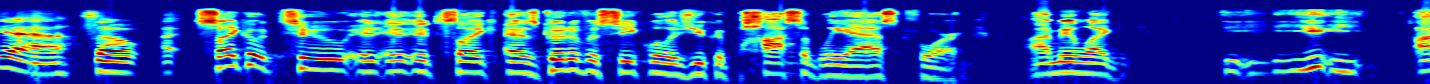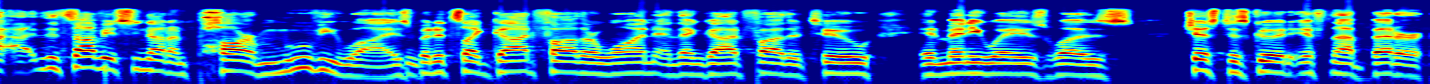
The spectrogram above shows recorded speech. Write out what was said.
Yeah. So I, Psycho 2, it, it- it's like as good of a sequel as you could possibly ask for. I mean, like, you, you I, I- it's obviously not on par movie wise, but it's like Godfather 1 and then Godfather 2 in many ways was just as good, if not better.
